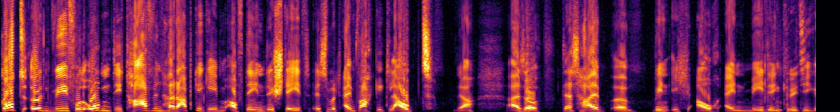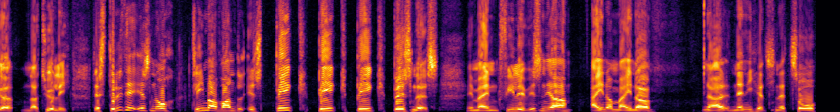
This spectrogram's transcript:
Gott irgendwie von oben die Tafeln herabgegeben, auf denen das steht. Es wird einfach geglaubt. Ja, also deshalb äh, bin ich auch ein Medienkritiker natürlich. Das dritte ist noch, Klimawandel ist big, big, big business. Ich meine, viele wissen ja, einer meiner, nenne ich jetzt nicht so,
